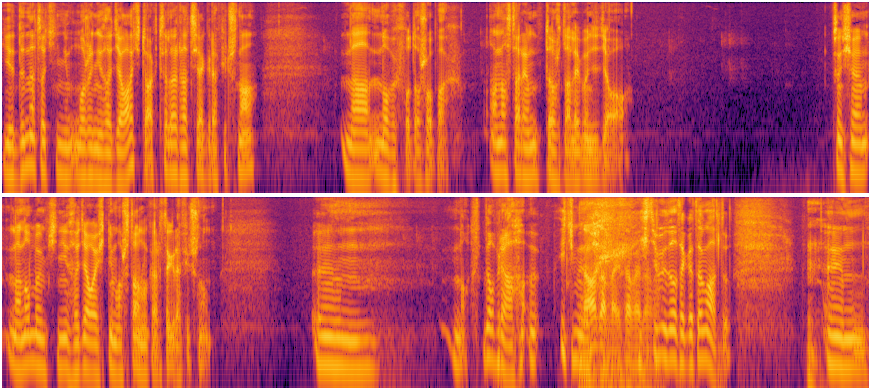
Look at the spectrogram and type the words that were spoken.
Jedyne, co ci nie, może nie zadziałać, to akceleracja graficzna na nowych Photoshopach, a na starym też dalej będzie działała. W sensie na nowym ci nie zadziała, jeśli masz stanu kartę graficzną. Um, no, dobra, idźmy, no, do, dawaj, dawaj, idźmy dawaj. do tego tematu. Um,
